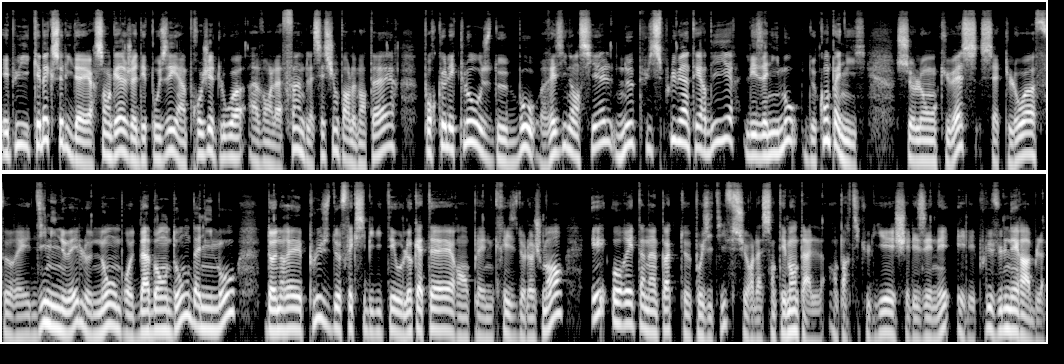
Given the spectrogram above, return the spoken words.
Et puis Québec solidaire s'engage à déposer un projet de loi avant la fin de la session parlementaire pour que les clauses de baux résidentiels ne puissent plus interdire les animaux de compagnie. Selon QS, cette loi ferait diminuer le nombre d'abandons d'animaux, donnerait plus de flexibilité aux locataires en pleine crise de logement et aurait un impact positif sur la santé mentale, en particulier chez les aînés et les plus vulnérables.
